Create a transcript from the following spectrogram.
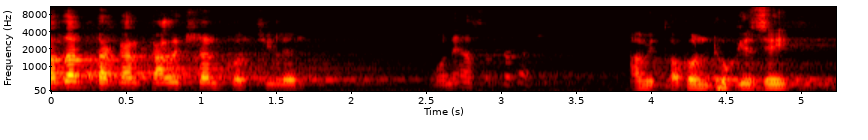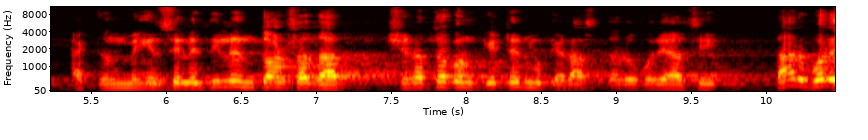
হাজার টাকার কালেকশন করছিলেন। মনে আছে আমি তখন ঢুকেছি, একজন মেয়ে ছেলে দিলেন দশ হাজার, সেটা তখন গেটের মুখে রাস্তার উপরে আছি। তারপরে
